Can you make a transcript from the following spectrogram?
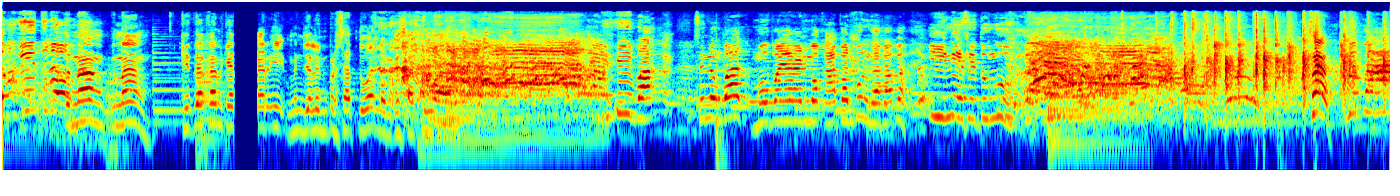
jangan begitu dong. Tenang, tenang. Kita kan KRI menjalin persatuan dan kesatuan. Ini, Pak, seneng banget. Mau bayaran mau kapan pun nggak apa-apa. Ini yang saya tunggu. Sel, Iya, Pak.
